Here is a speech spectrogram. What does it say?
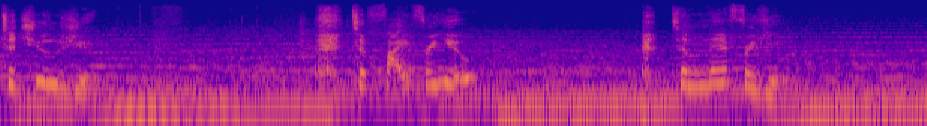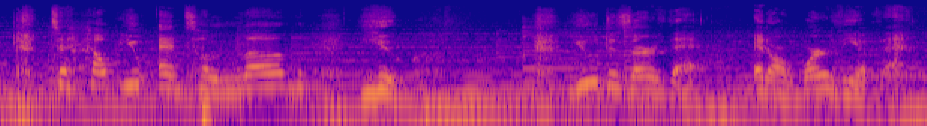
to choose you, to fight for you, to live for you, to help you, and to love you. You deserve that and are worthy of that.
